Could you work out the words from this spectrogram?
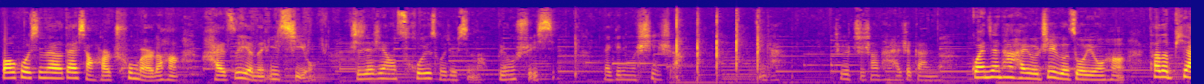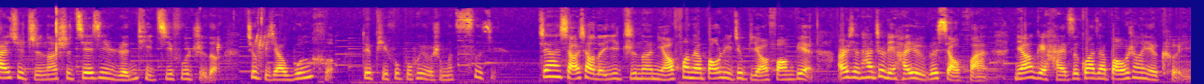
包括现在要带小孩出门的哈，孩子也能一起用，直接这样搓一搓就行了，不用水洗。来给你们试一试啊，你看这个纸上它还是干的，关键它还有这个作用哈，它的 pH 值呢是接近人体肌肤值的，就比较温和。对皮肤不会有什么刺激，这样小小的一支呢，你要放在包里就比较方便，而且它这里还有一个小环，你要给孩子挂在包上也可以。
